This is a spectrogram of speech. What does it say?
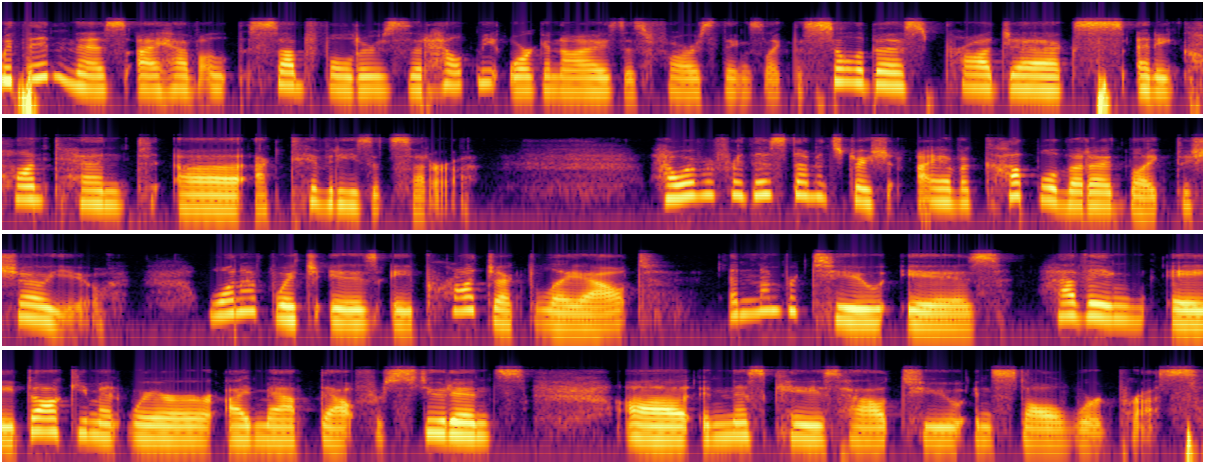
Within this, I have subfolders that help me organize as far as things like the syllabus, projects, any content, uh, activities, etc. However, for this demonstration, I have a couple that I'd like to show you. One of which is a project layout, and number two is having a document where I mapped out for students, uh, in this case, how to install WordPress.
